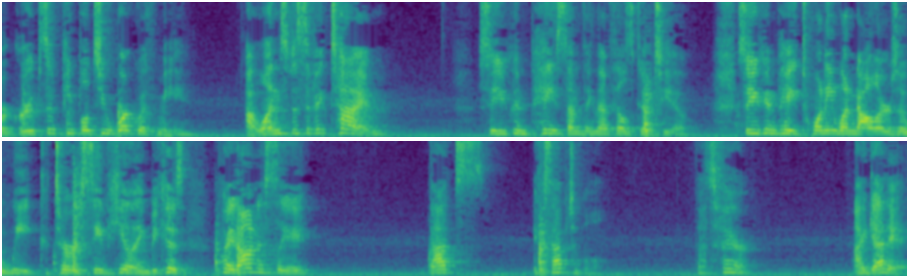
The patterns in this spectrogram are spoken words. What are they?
for groups of people to work with me at one specific time so you can pay something that feels good to you. So you can pay $21 a week to receive healing because, quite honestly, that's acceptable. That's fair. I get it.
